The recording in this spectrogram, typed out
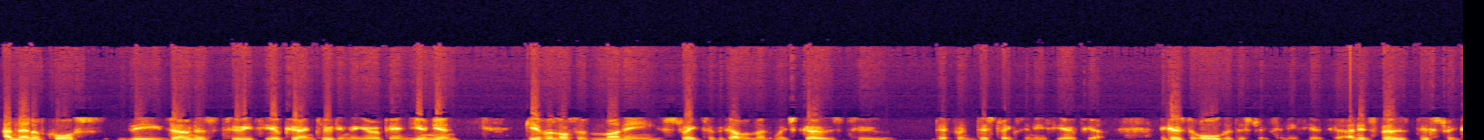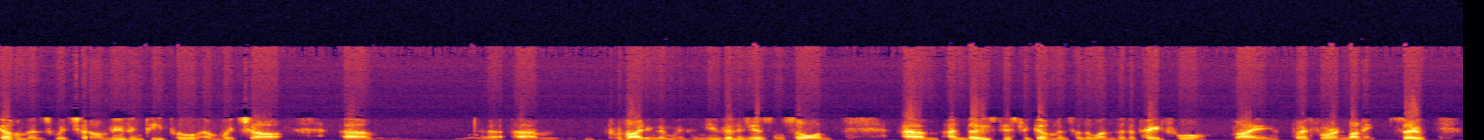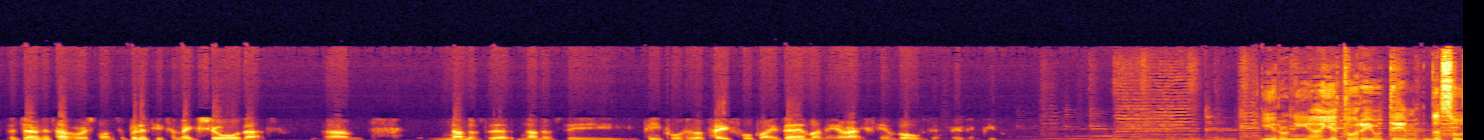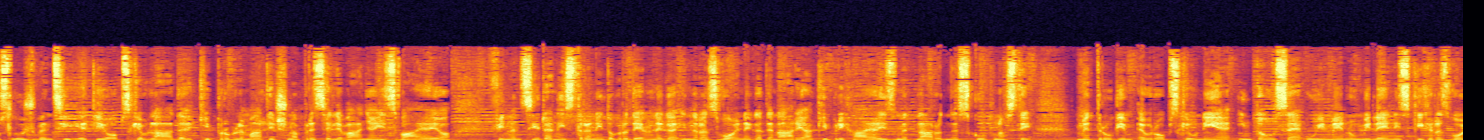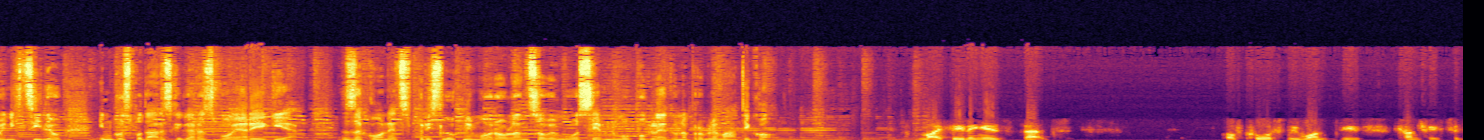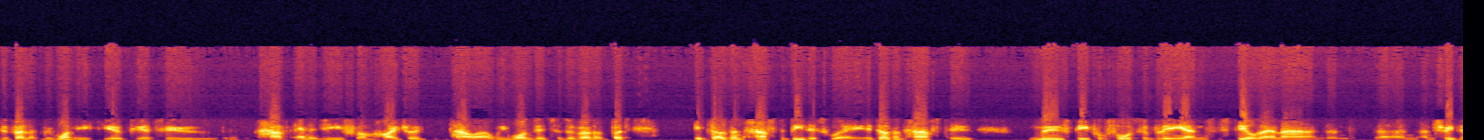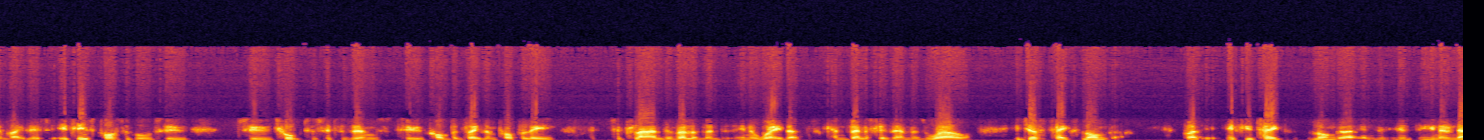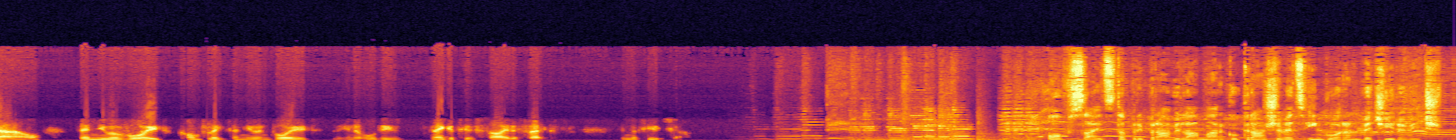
And then, of course, the donors to Ethiopia, including the European Union, give a lot of money straight to the government, which goes to different districts in Ethiopia. It goes to all the districts in Ethiopia, and it's those district governments which are moving people and which are um, uh, um, providing them with new villages and so on. Um, and those district governments are the ones that are paid for by by foreign money. So the donors have a responsibility to make sure that um, none of the none of the people who are paid for by their money are actually involved in moving people. Ironija je torej v tem, da so uslužbenci etiopske vlade, ki problematična preseljevanja izvajajo, financirani strani dobrodelnega in razvojnega denarja, ki prihaja iz mednarodne skupnosti, med drugim Evropske unije in to vse v imenu milenijskih razvojnih ciljev in gospodarskega razvoja regije. Za konec prisluhnimo Rolandsovemu osebnemu pogledu na problematiko. My feeling is that of course, we want these countries to develop. We want Ethiopia to have energy from hydropower. We want it to develop. But it doesn't have to be this way. It doesn't have to move people forcibly and steal their land and, uh, and, and treat them like this. It is possible to, to talk to citizens, to compensate them properly, to plan development in a way that can benefit them as well. It just takes longer. But if you take longer in, in, you know now, then you avoid conflict and you avoid you know all these negative side effects in the future. Offside sta pripravila Marko Kraševec in Goran Večirevič.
